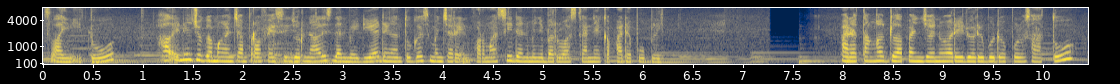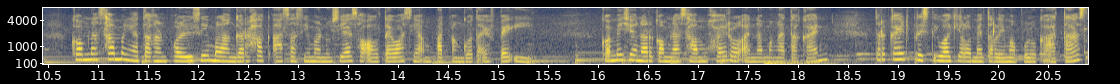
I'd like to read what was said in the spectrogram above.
Selain itu, hal ini juga mengancam profesi jurnalis dan media dengan tugas mencari informasi dan menyebarluaskannya kepada publik. Pada tanggal 8 Januari 2021, Komnas HAM menyatakan polisi melanggar hak asasi manusia soal tewasnya empat anggota FPI. Komisioner Komnas HAM Khairul Anam mengatakan, Terkait peristiwa kilometer 50 ke atas,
